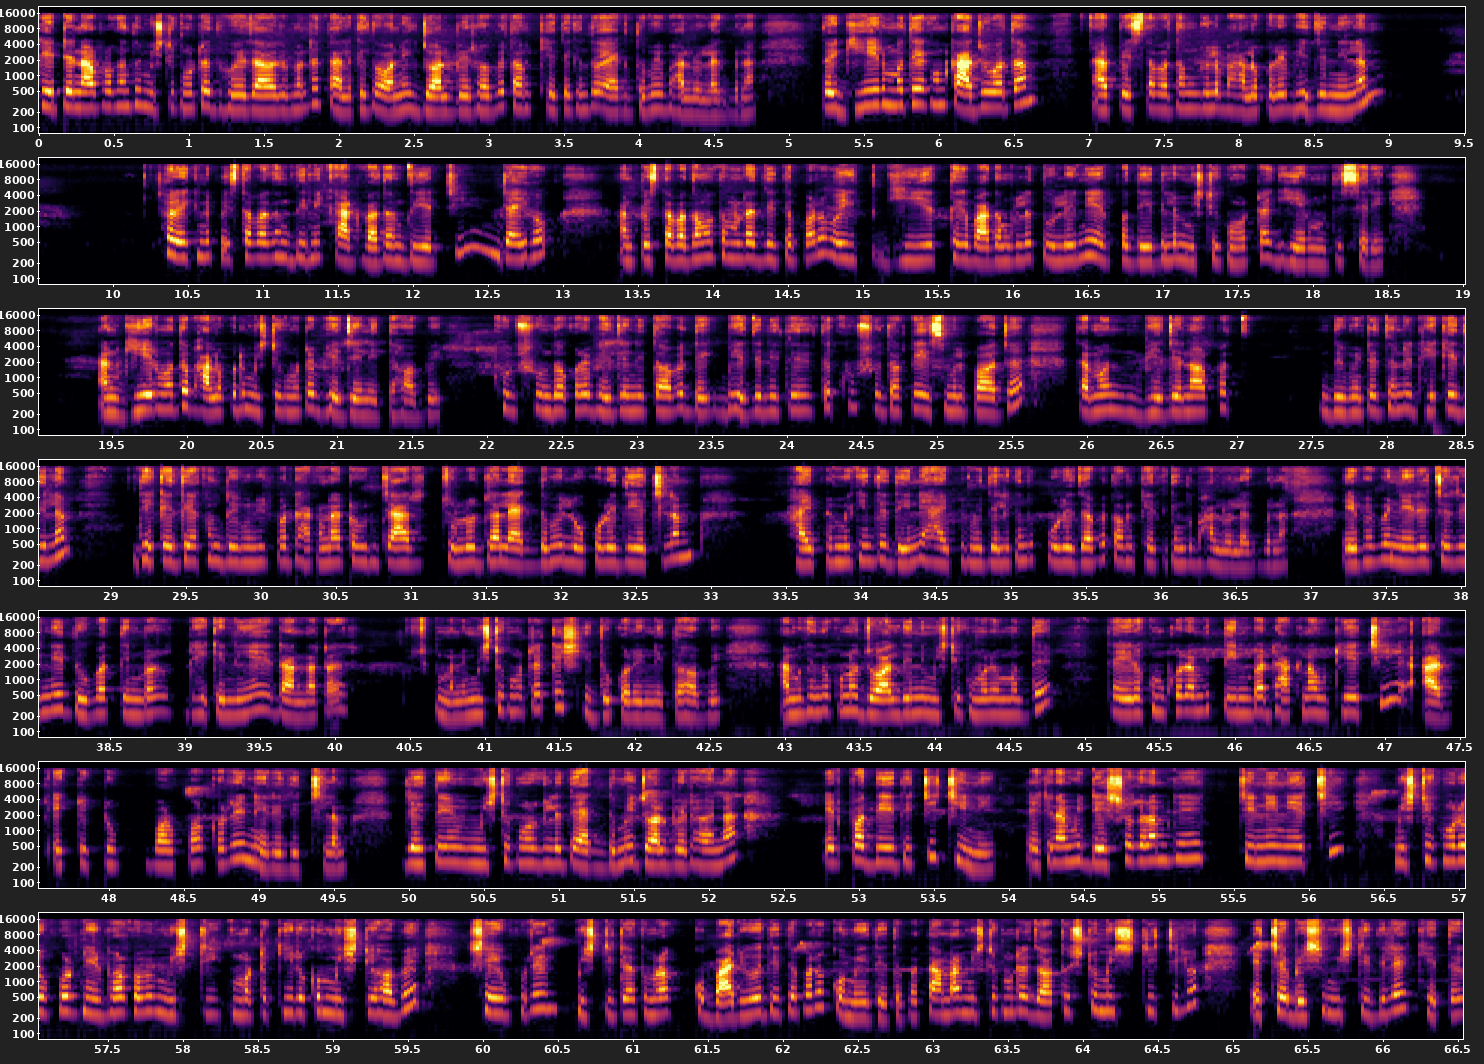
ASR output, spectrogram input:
কেটে নেওয়ার পর কিন্তু মিষ্টি কুমড়োটা ধুয়ে যাওয়া যাবে না, তাহলে কিন্তু অনেক জল বের হবে, তখন খেতে কিন্তু একদমই ভালো লাগবে না। তো ঘিয়ের মধ্যে এখন কাজু বাদাম আর পেস্তা বাদামগুলো ভালো করে ভেজে নিলাম। সরি, এখানে পেস্তা বাদাম দিনই কাঠবাদাম দিয়েছি। যাই হোক, আর পেস্তা বাদামও তোমরা দিতে পারো। ওই ঘিয়ের থেকে বাদামগুলো তুলে নিয়ে এরপর দিয়ে দিলাম মিষ্টি কুমড়োটা ঘিয়ের মধ্যে সেরে। আর ঘিয়ের মধ্যে ভালো করে মিষ্টি কুমড়োটা ভেজে নিতে হবে। খুব সুন্দর করে ভেজে নিতে হবে। দেখ, ভেজে নিতে নিতে খুব সুন্দর একটা স্মেল পাওয়া যায়। তেমন ভেজে নেওয়ার পর দুই মিনিটের জন্য ঢেকে দিলাম। ঢেকে দিয়ে এখন দুই মিনিট পর ঢাকনাটা চার চুলোর জাল একদমই লো করে দিয়েছিলাম। হাই ফ্লেমে কিন্তু দিইনি, হাই ফ্লেমে দিলে কিন্তু পুড়ে যাবে, তখন খেতে কিন্তু ভালো লাগবে না। এইভাবে নেড়ে চেড়ে নিয়ে দুবার, তিনবার ঢেকে নিয়ে রান্নাটা মানে মিষ্টি কুমড়োটাকে সিদ্ধ করে নিতে হবে। আমি কিন্তু কোনো জল দিইনি মিষ্টি কুমড়োর মধ্যে, তাই এরকম করে আমি তিনবার ঢাকনা উঠিয়েছি আর একটু একটু পর পর করে নেড়ে দিচ্ছিলাম। যেহেতু এই মিষ্টি কুমড়োগুলোতে একদমই জল বের হয় না, এরপর দিয়ে দিচ্ছি চিনি। এখানে আমি দেড়শো গ্রাম চিনি নিয়েছি। মিষ্টি কুমড়োর উপর নির্ভর করবে মিষ্টি কুমড়োটা কীরকম মিষ্টি হবে, সেই উপরে মিষ্টিটা তোমরা বাড়িয়েও দিতে পারো কমিয়ে দিতে পারো। তা আমার মিষ্টি কুমড়োটা যথেষ্ট মিষ্টি ছিল, এর চেয়ে বেশি মিষ্টি দিলে খেতে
